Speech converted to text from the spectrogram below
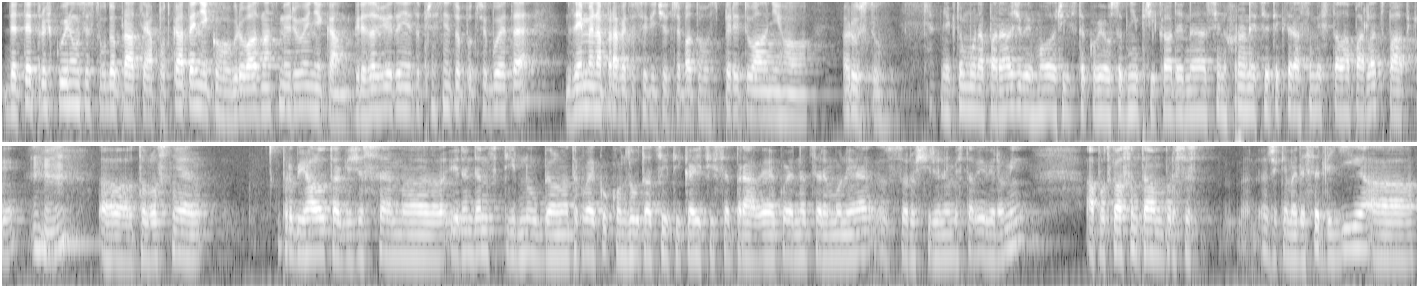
jdete trošku jinou cestou do práce a potkáte někoho, kdo vás nasměřuje někam, kde zažijete něco přesně, co potřebujete, zejména právě co se týče třeba toho spirituálního růstu. Mě k tomu napadá, že bych mohl říct takový osobní příklad jedné synchronicity, která se mi stala pár let zpátky. Mm-hmm. To vlastně probíhalo tak, že jsem eh, jeden den v týdnu byl na takové jako konzultaci týkající se právě jako jedné ceremonie s rozšířenými stavy vědomí a potkal jsem tam prostě řekněme 10 lidí a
